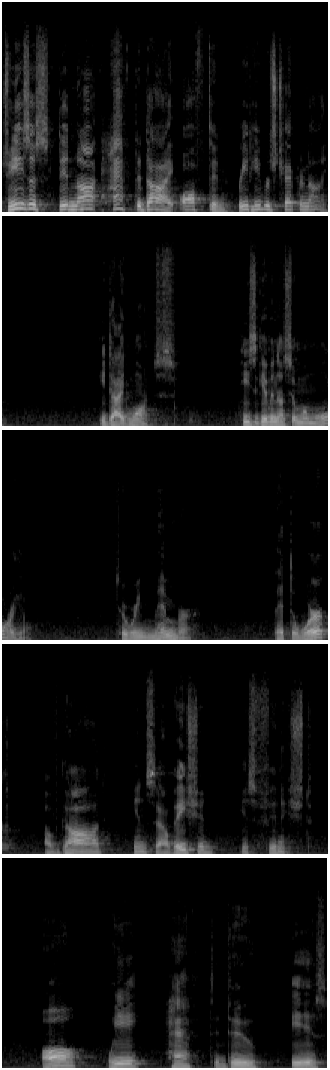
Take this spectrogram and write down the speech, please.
Jesus did not have to die often. Read Hebrews chapter 9. He died once. He's given us a memorial to remember that the work of God in salvation is finished. All we have to do is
